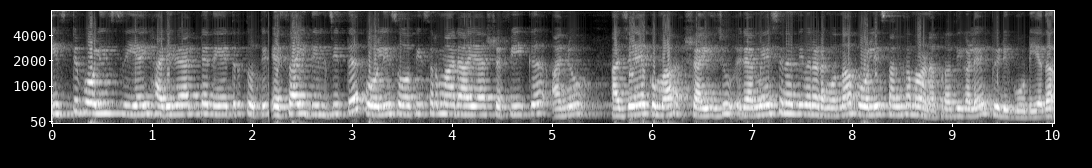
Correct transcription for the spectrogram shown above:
east police C I ഹരിലാലിന്റെ നേതൃത്വത്തിൽ എസ് ഐ ദിൽജിത്ത് പോലീസ് ഓഫീസർമാരായ ഷഫീഖ് അനു അജയകുമാർ ഷൈജു രമേശൻ എന്നിവരടങ്ങുന്ന പോലീസ് സംഘമാണ് പ്രതികളെ പിടികൂടിയത്.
